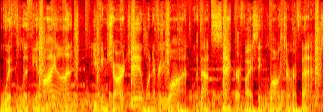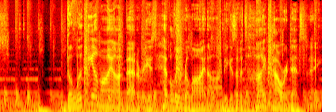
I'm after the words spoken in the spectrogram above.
With lithium ion, you can charge it whenever you want without sacrificing long term effects. The lithium ion battery is heavily relied on because of its high power density,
